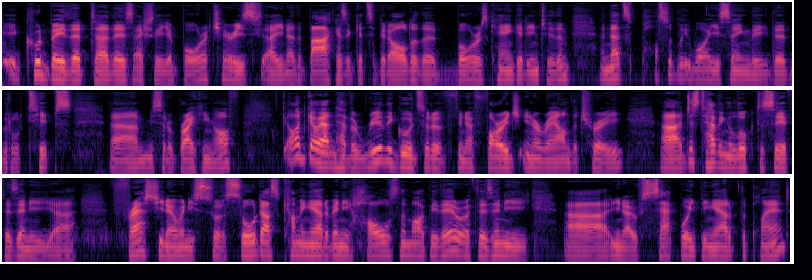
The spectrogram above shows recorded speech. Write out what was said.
it could be that uh, there's actually a borer. Cherries, uh, you know, the bark as it gets a bit older, the borers can get into them, and that's possibly why you're seeing the the little tips um, sort of breaking off. I'd go out and have a really good sort of you know forage in around the tree, uh, just having a look to see if there's any uh, frass, you know, any sort of sawdust coming out of any holes that might be there, or if there's any uh, you know sap weeping out of the plant,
